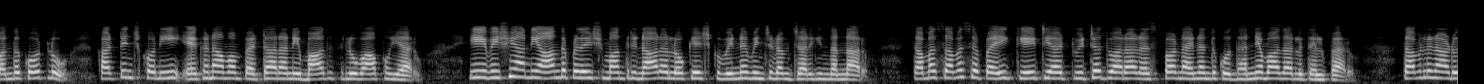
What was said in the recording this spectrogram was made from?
వంద కోట్లు కట్టించుకొని ఎగనామం పెట్టారని బాధితులు వాపోయారు. ఈ విషయాన్ని ఆంధ్రప్రదేశ్ మంత్రి నారా లోకేష్కు విన్నవించడం జరిగిందన్నారు. తమ సమస్యపై కేటీఆర్ ట్విట్టర్ ద్వారా రెస్పాండ్ అయినందుకు ధన్యవాదాలు తెలిపారు. తమిళనాడు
